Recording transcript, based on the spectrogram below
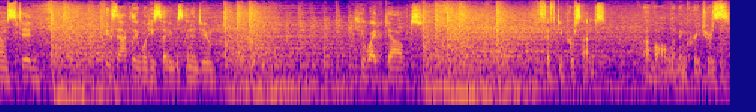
Thanos did exactly what he said he was going to do. He wiped out 50% of all living creatures.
